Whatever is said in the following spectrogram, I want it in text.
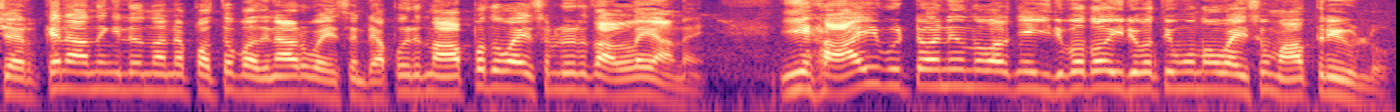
ചെറുക്കനാണെങ്കിലും തന്നെ പത്ത് പതിനാറ് വയസ്സുണ്ട്. അപ്പോൾ ഒരു നാൽപ്പത് വയസ്സുള്ള ഒരു തള്ളയാണ്. ഈ ഹായ് വിട്ടവൻ എന്ന് പറഞ്ഞാൽ ഇരുപതോ ഇരുപത്തിമൂന്നോ വയസ്സ് മാത്രമേ ഉള്ളൂ.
